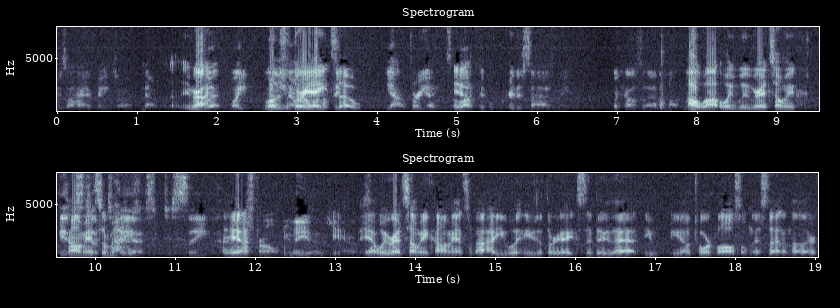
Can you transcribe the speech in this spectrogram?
use a half inch on it? No. Uh, right But wait, Well, it was a a 3/8, so- Yeah, three eighths. A lot of people criticize me because of that. I'm like, Oh well, we we read so many it's comments about it. test to see how Yeah. strong it is. know. Yeah, we read so many comments about how you wouldn't use a three eighths to do that. You you know torque loss on this, that, and another.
